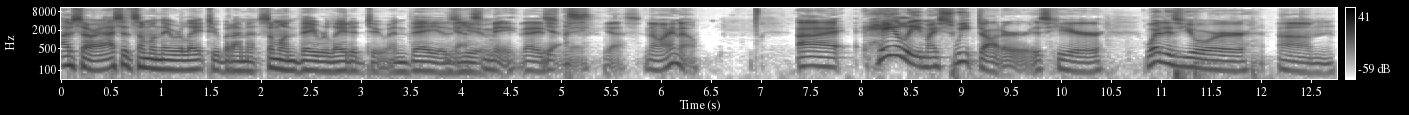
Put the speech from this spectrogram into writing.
I'm sorry. I said someone they relate to, but I meant someone they related to, and they is yes, you. me. That is Yes. me. Yes. No, I know. Uh, Haley, my sweet daughter, is here. What is your? Um,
